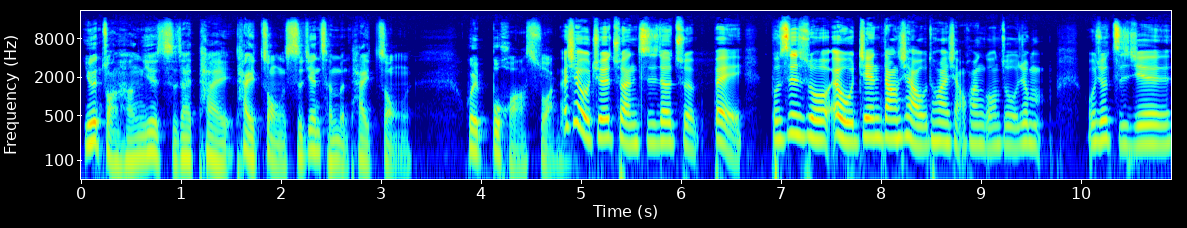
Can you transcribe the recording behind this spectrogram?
因为转行业实在太太重，时间成本太重了，会不划算。而且我觉得转职的准备不是说，哎、欸，我今天当下我突然想换工作，我就。我就直接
